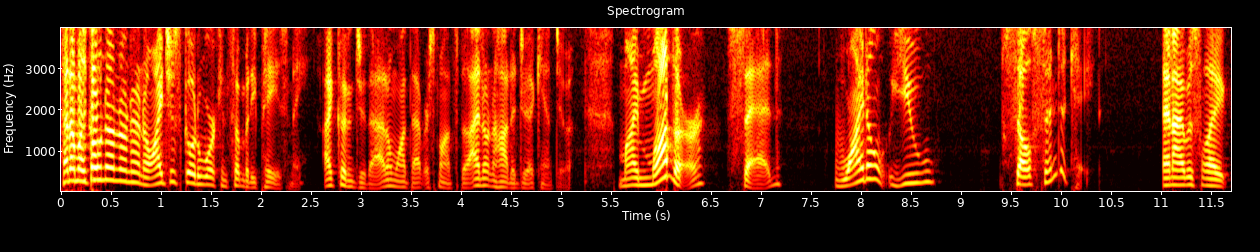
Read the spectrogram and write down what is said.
And I'm like, oh, no, no, no, no. I just go to work and somebody pays me. I couldn't do that. I don't want that responsibility. I don't know how to do it. I can't do it. My mother said, why don't you self syndicate? And I was like,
